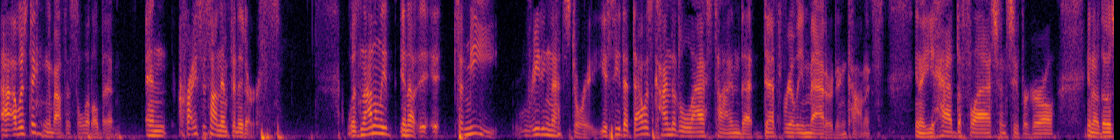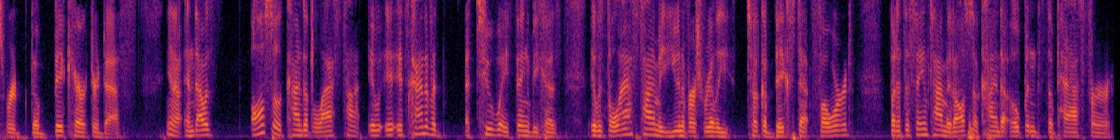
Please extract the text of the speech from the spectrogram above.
I was thinking about this a little bit, and Crisis on Infinite Earths was not only you know it, it, to me reading that story, you see that that was kind of the last time that death really mattered in comics. You know, you had the Flash and Supergirl. You know, those were the big character deaths. You know, and that was also kind of the last time. It, it, it's kind of a, a two way thing because it was the last time a universe really took a big step forward, but at the same time, it also kind of opened the path for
